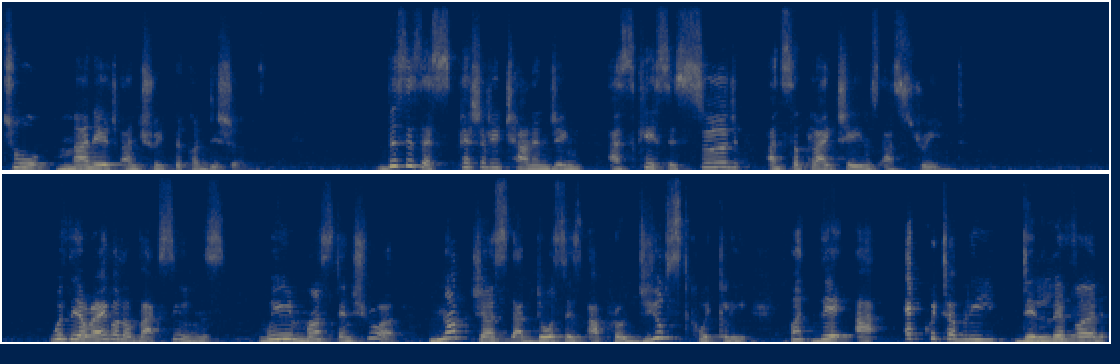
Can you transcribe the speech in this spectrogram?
to manage and treat the conditions. This is especially challenging as cases surge and supply chains are strained. With the arrival of vaccines, we must ensure not just that doses are produced quickly, but they are equitably delivered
